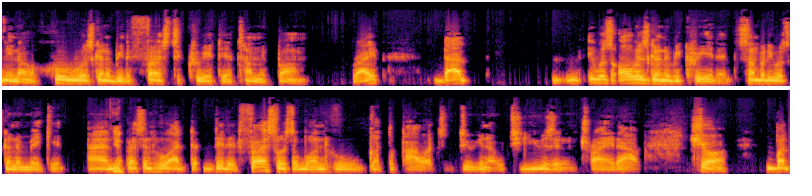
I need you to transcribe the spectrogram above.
you know, who was going to be the first to create the atomic bomb, right? That it was always going to be created. Somebody was going to make it. And Yeah. the person who had, did it first was the one who got the power to do, you know, to use it and try it out. Sure. But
